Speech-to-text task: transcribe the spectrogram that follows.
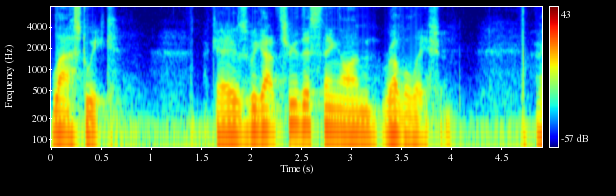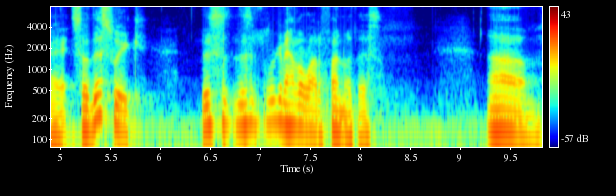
last week. Okay, as we got through this thing on Revelation. All right. So this week, this, is, this we're going to have a lot of fun with this. Um,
